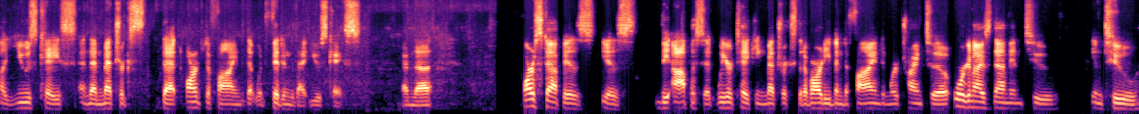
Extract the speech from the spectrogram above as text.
a use case and then metrics that aren't defined that would fit into that use case. And uh, our step is is the opposite. We are taking metrics that have already been defined and we're trying to organize them into into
